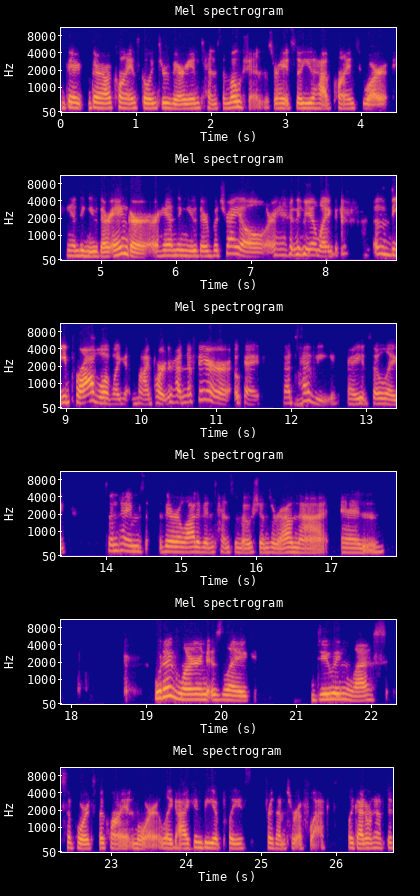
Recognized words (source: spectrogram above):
there there are clients going through very intense emotions right? So you have clients who are handing you their anger or handing you their betrayal or handing you like the problem like my partner had an affair. Okay that's mm-hmm. heavy right? So like sometimes there are a lot of intense emotions around that. And what i've learned is like doing less supports the client more. Like i can be a place for them to reflect. Like i don't have to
